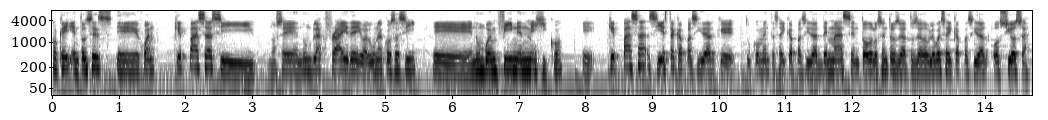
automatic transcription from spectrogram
Ok, entonces eh, Juan, ¿qué pasa si, no sé, en un Black Friday o alguna cosa así, eh, en un buen fin en México, ¿qué pasa si esta capacidad que tú comentas, hay capacidad de más en todos los centros de datos de AWS, hay capacidad ociosa?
